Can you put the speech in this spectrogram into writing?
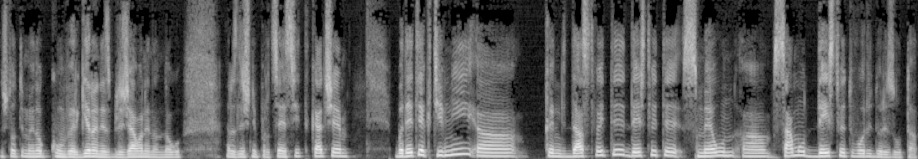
защото има едно конвергиране, сближаване на много различни процеси. Така че бъдете активни, кандидатствайте, действайте смело, само действието води до резултат.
